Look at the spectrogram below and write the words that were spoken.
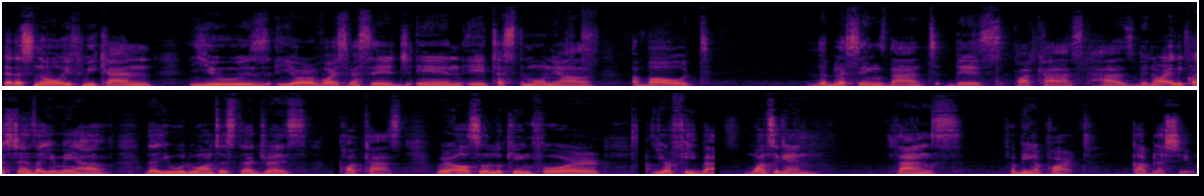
Let us know if we can use your voice message in a testimonial about the blessings that this podcast has been, or any questions that you may have that you would want us to address. Podcast. We're also looking for your feedback. Once again, thanks for being a part. God bless you.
